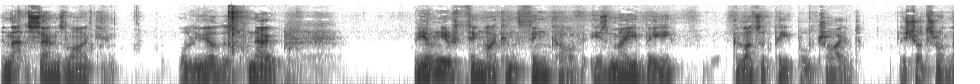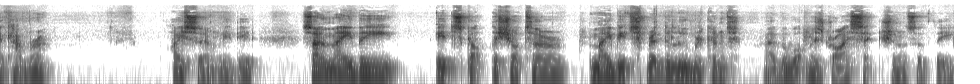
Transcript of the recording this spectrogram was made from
and that sounds like all the others. Now, the only thing I can think of is maybe a lot of people tried the shutter on the camera. I certainly did. So maybe it's got the shutter, maybe it spread the lubricant over what was dry sections of the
